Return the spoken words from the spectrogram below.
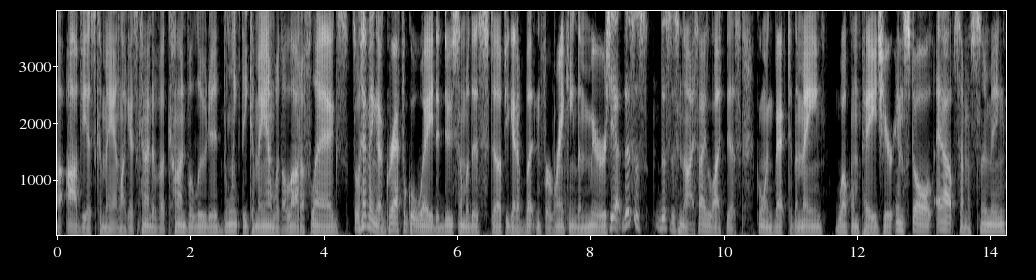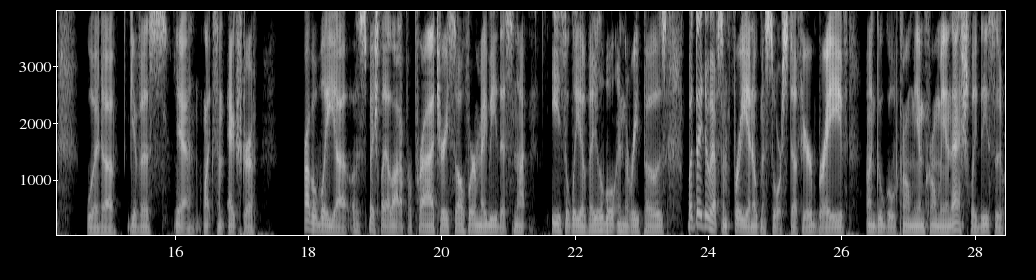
a, obvious command. Like it's kind of a convoluted lengthy command with a lot of flags. So having a graphical way to do some of this stuff you got a button for ranking the mirrors. Yeah this is this is nice. I like this. Going back to the main welcome page here install apps i'm assuming would uh, give us yeah like some extra probably uh, especially a lot of proprietary software maybe that's not easily available in the repos, but they do have some free and open source stuff here. Brave, Ungoogled Google Chromium, Chromium. Actually, these are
